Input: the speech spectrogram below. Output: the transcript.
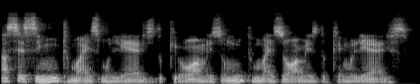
Nascessem muito mais mulheres do que homens, ou muito mais homens do que mulheres?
